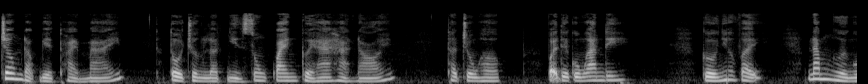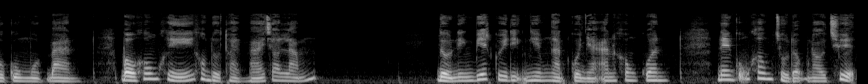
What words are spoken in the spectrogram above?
trông đặc biệt thoải mái. Tổ trưởng lật nhìn xung quanh cười ha hả nói. Thật trùng hợp, vậy thì cùng ăn đi. Cứ như vậy, năm người ngồi cùng một bàn, bầu không khí không được thoải mái cho lắm. đỗ Ninh biết quy định nghiêm ngặt của nhà ăn không quân, nên cũng không chủ động nói chuyện,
